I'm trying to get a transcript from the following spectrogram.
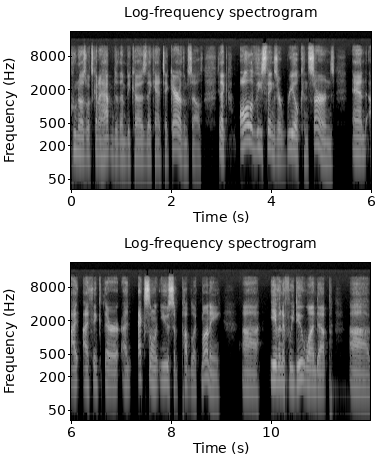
who knows what's going to happen to them because they can't take care of themselves. Like all of these things are real concerns. And I, I think they're an excellent use of public money, uh, even if we do wind up uh,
